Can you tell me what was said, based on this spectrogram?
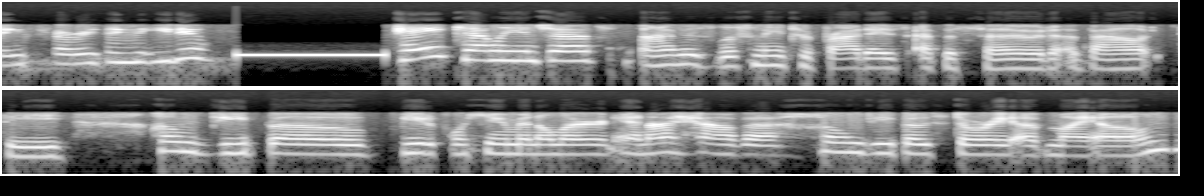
thanks for everything that you do. Hey, Kelly and Jeff. I was listening to Friday's episode about the Home Depot Beautiful Human Alert, and I have a Home Depot story of my own.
